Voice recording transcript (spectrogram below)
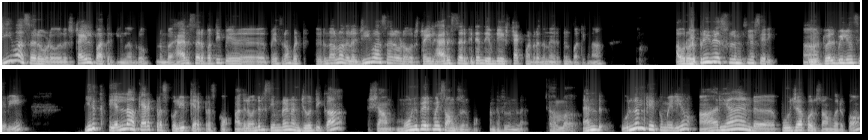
ஜீவா சாரோட ஒரு ஸ்டைல் பாத்திருக்கீங்களா ப்ரோ நம்ம ஹாரிஸ் சாரை பத்தி பேசுறோம். பட் இருந்தாலும் அதுல ஜீவா சாரோட ஒரு ஸ்டைல் ஹாரிஸ் சார் கிட்ட இருந்து எப்படி எக்ஸ்ட்ராக்ட் பண்றதுன்னு இருக்குன்னு பாத்தீங்கன்னா அவரோட ப்ரீவியஸ் ஃபிலிம்ஸ்லயும் சரி. டுவெல் பிலையும் சரி. இருக்கு எல்லா கேரக்டர்ஸ்க்கும் லீட் கேரக்டர்ஸ்க்கும் அதுல வந்துட்டு சிம்ரன் அண்ட் ஜோதிகா ஷாம் மூணு பேருக்குமே சாங்ஸ் இருக்கும் அந்த ஃபிலிம்ல ஆமா. அண்ட் உள்ளம் கேக்குமேலையும் ஆர்யா அண்ட் பூஜாக்கு ஒரு சாங் இருக்கும்.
